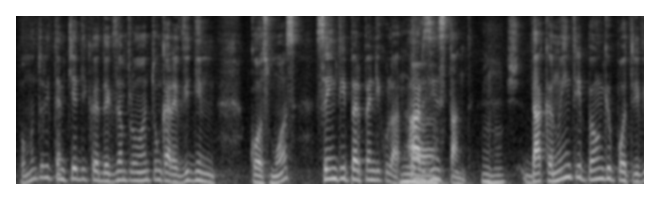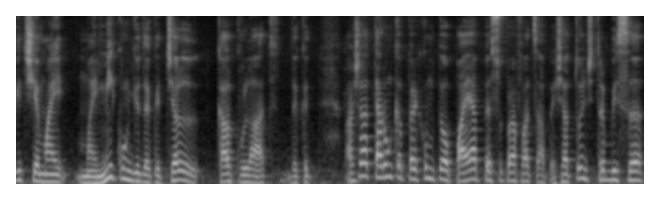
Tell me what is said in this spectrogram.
Pământului te împiedică, de exemplu, în momentul în care vii din cosmos, să intri perpendicular. Da. Da. Arzi instant. Mhm. Și Dacă nu intri pe unghiul potrivit și e mai, mai mic unghiul decât cel calculat, decât așa te aruncă precum pe o paia pe suprafața apei și atunci trebuie să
